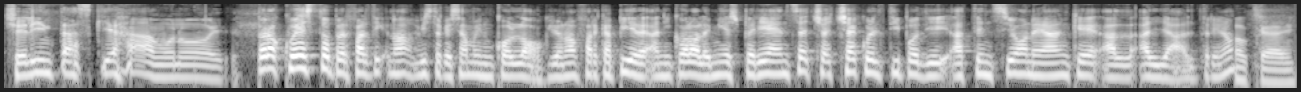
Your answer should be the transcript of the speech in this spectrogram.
ce li intaschiamo noi. Però questo per farti, no, visto che siamo in un colloquio, no, far capire a Nicolò le mie esperienze, cioè, c'è quel tipo di attenzione anche al, agli altri, no? Ok.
